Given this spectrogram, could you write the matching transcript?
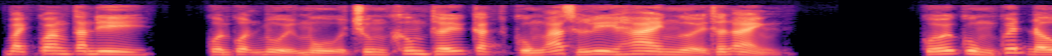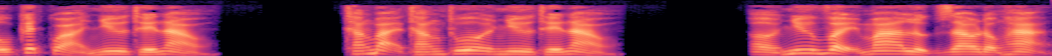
bạch quang tan đi, quần quần bụi mù chung không thấy cặt cùng Ashley hai người thân ảnh. Cuối cùng quyết đấu kết quả như thế nào? Thắng bại thắng thua như thế nào? Ở như vậy ma lực dao động hạ,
